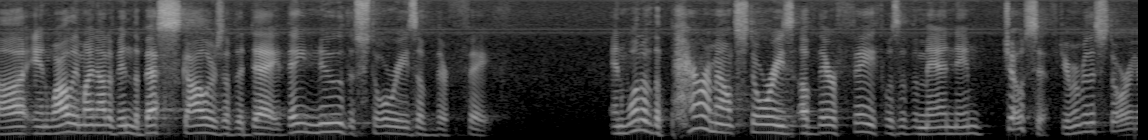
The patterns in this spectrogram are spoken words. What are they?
Uh, and while they might not have been the best scholars of the day, they knew the stories of their faith. And one of the paramount stories of their faith was of a man named Joseph. Do you remember this story?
